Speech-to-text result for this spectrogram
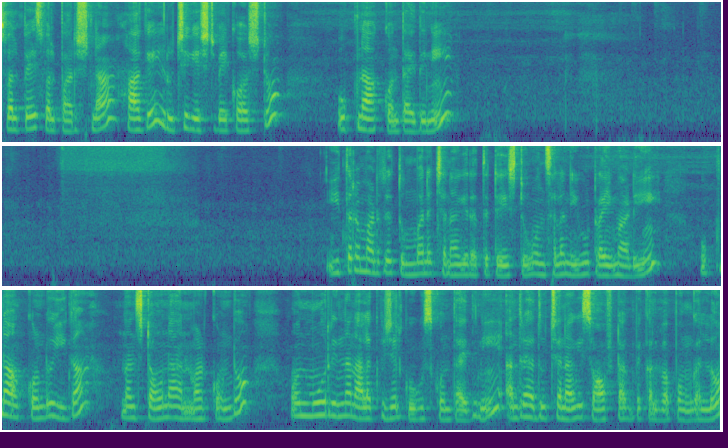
ಸ್ವಲ್ಪ ಸ್ವಲ್ಪ ಅರಿಶಿನ ಹಾಗೆ ರುಚಿಗೆ ಎಷ್ಟು ಬೇಕೋ ಅಷ್ಟು ಉಪ್ಪನ್ನ ಹಾಕ್ಕೊತಾ ಇದ್ದೀನಿ. ಈ ಥರ ಮಾಡಿದ್ರೆ ತುಂಬಾ ಚೆನ್ನಾಗಿರುತ್ತೆ ಟೇಸ್ಟು. ಒಂದು ಸಲ ನೀವು ಟ್ರೈ ಮಾಡಿ. ಉಪ್ಪನ್ನ ಹಾಕ್ಕೊಂಡು ಈಗ ನಾನು ಸ್ಟವ್ನ ಆನ್ ಮಾಡಿಕೊಂಡು ಒಂದು ಮೂರರಿಂದ ನಾಲ್ಕು ವಿಜಲ್ ಕೂಗಿಸ್ಕೊತಾ ಇದ್ದೀನಿ. ಅಂದರೆ ಅದು ಚೆನ್ನಾಗಿ ಸಾಫ್ಟ್ ಆಗಬೇಕಲ್ವ ಪೊಂಗಲ್ಲು?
